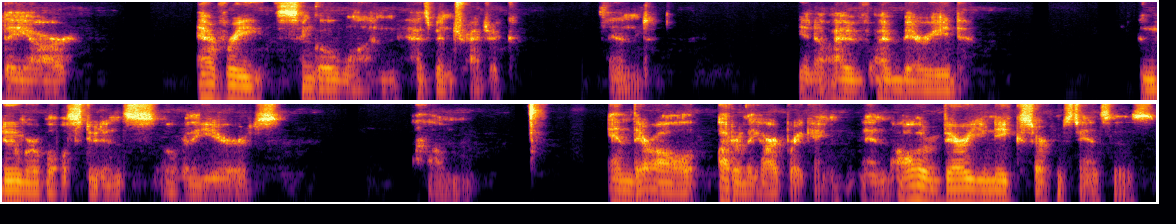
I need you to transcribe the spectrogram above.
They are, every single one has been tragic. And, you know, I've, I've buried innumerable students over the years. Um, and they're all utterly heartbreaking and all are very unique circumstances.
